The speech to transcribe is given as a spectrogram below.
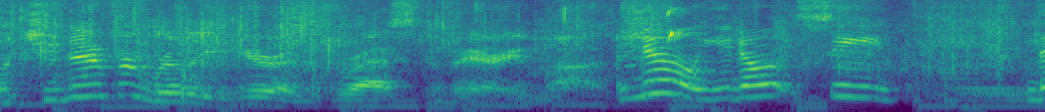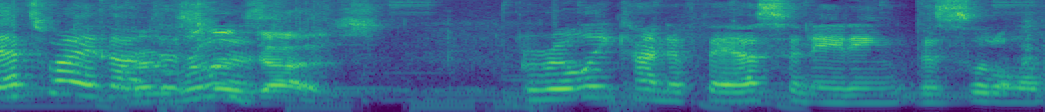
Which you never really hear addressed very much. No, you don't see. That's why I thought But it this really was does. really kind of fascinating. This little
